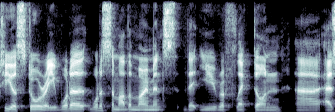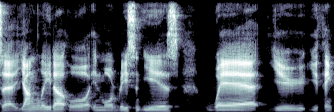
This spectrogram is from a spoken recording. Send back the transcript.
to your story, what are what are some other moments that you reflect on uh, as a young leader or in more recent years where you you think,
